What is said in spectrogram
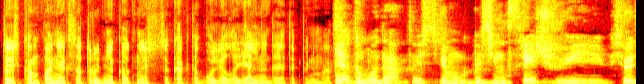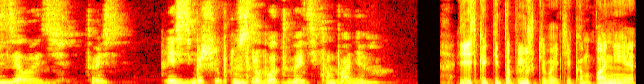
То есть компания к сотруднику относится как-то более лояльно, да, я так понимаю? Я думаю, да. То есть тебе могут пойти навстречу и все сделать. То есть есть большие плюсы работы в IT-компаниях. Есть какие-то плюшки в IT-компании,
